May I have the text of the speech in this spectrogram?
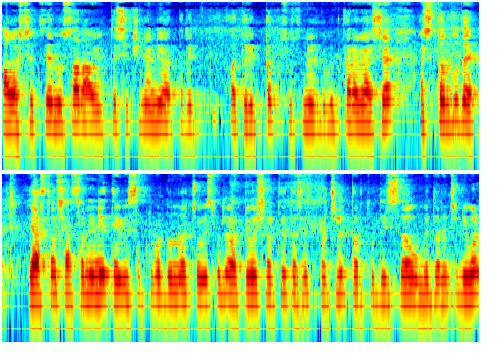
आवश्यकतेनुसार आयुक्त शिक्षण अतिरिक्त अतिरिक्त सूचना निर्गमित कराव्या अशा अशी तरतूद आहे. यास्तव शासनाने तेवीस सप्टेंबर दोन हजार चोवीसमध्ये अटी व शर्ती तसेच प्रचलित तरतुदीसह उमेदवारांची निवड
